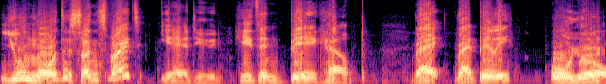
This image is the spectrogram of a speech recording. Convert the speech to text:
You know the Sunsprite? Yeah, dude. He's in big help. Right? Right, Billy? Oh, yeah.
